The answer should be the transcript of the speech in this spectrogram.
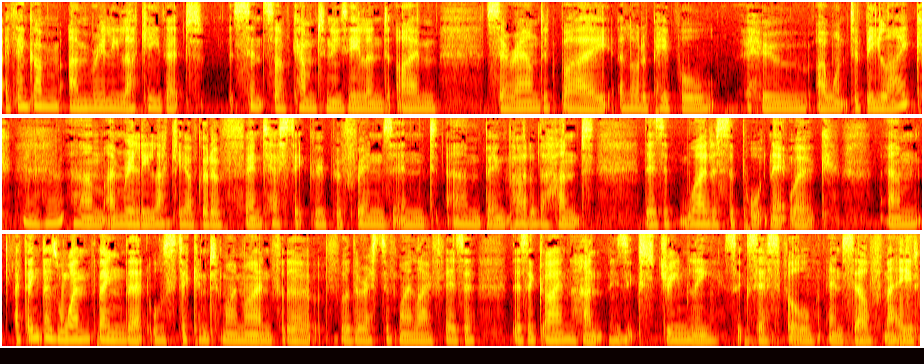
I think I'm I'm really lucky that since I've come to New Zealand, I'm surrounded by a lot of people who I want to be like. Mm-hmm. Um, I'm really lucky. I've got a fantastic group of friends, and um, being part of the hunt, there's a wider support network. Um, I think there's one thing that will stick into my mind for the for the rest of my life. There's a there's a guy in the hunt who's extremely successful and self-made,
